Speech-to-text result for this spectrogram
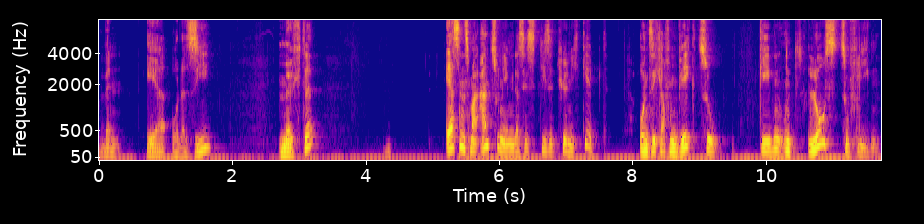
wenn er oder sie möchte, erstens mal anzunehmen, dass es diese Tür nicht gibt und sich auf den Weg zu geben und loszufliegen,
